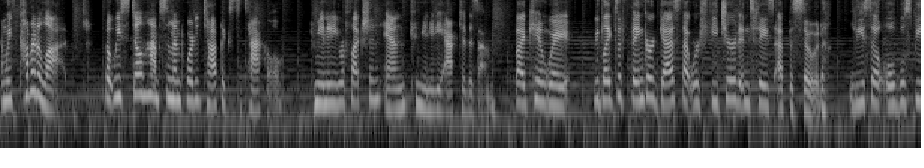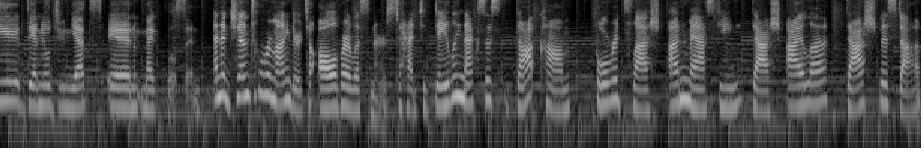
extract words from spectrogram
and we've covered a lot, but we still have some important topics to tackle community reflection and community activism. I can't wait. We'd like to thank our guests that were featured in today's episode. Lisa Oglesby, Daniel Dunetz, and Meg Wilson. And a gentle reminder to all of our listeners to head to dailynexus.com forward slash unmasking dash Isla dash Vista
